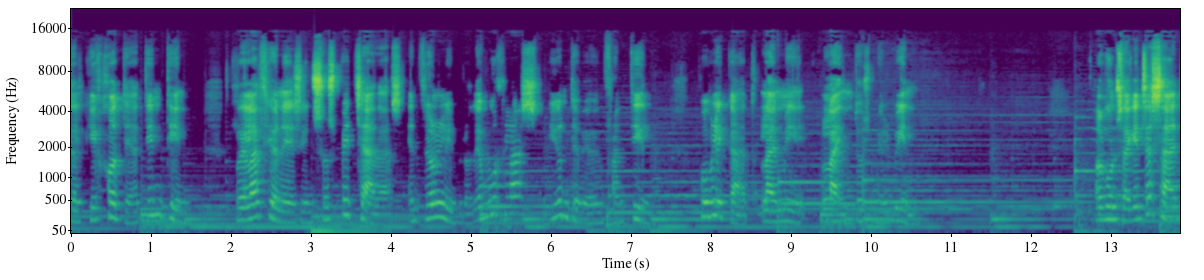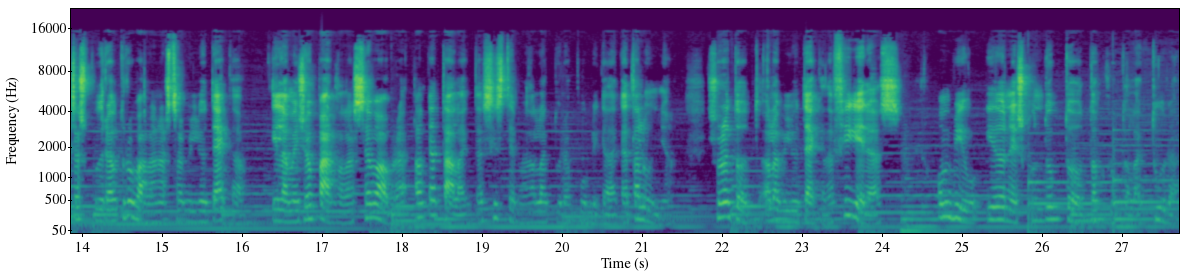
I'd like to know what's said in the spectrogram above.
Del Quijote a Tintín, Relaciones insospechadas entre un libro de burles i un TVO infantil, publicat l'any 2020. Alguns d'aquests assaigs els podreu trobar a la nostra biblioteca i la major part de la seva obra al catàleg del Sistema de Lectura Pública de Catalunya, sobretot a la Biblioteca de Figueres, on viu i d'on és conductor del Club de Lectura.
